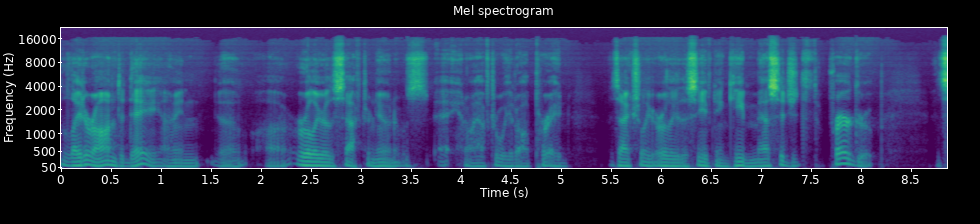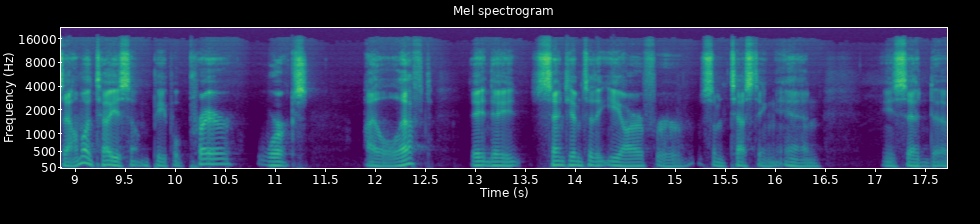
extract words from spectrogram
later on today, I mean, uh, uh, earlier this afternoon, it was uh, you know after we had all prayed. It was actually earlier this evening. He messaged the prayer group and said, "I'm going to tell you something, people. Prayer works." I left. They they sent him to the ER for some testing, and he said uh,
